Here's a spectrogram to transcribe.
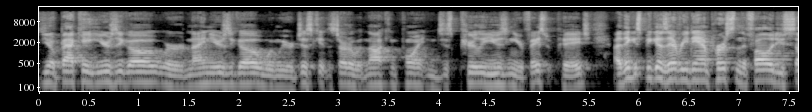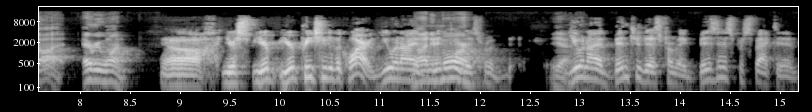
you, know back eight years ago or nine years ago when we were just getting started with nocking point and just purely using your facebook page i think it's because every damn person that followed you saw it everyone uh, you're you're you're preaching to the choir you and i have been anymore. through this from yeah. you and i have been through this from a business perspective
